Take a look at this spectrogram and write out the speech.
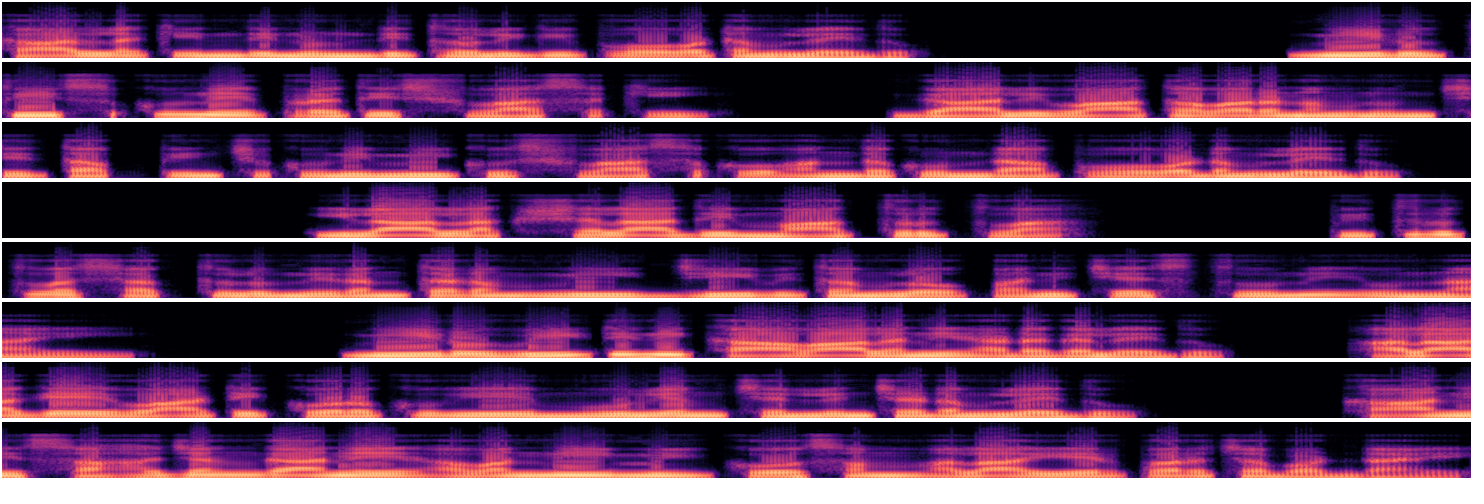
కాళ్ళ కింది నుండి తొలగిపోవటం లేదు. మీరు తీసుకునే ప్రతి శ్వాసకి గాలి వాతావరణం నుంచి తప్పించుకుని మీకు శ్వాసకు అందకుండా పోవడం లేదు. ఇలా లక్షలాది మాతృత్వ పితృత్వ శక్తులు నిరంతరం మీ జీవితంలో పనిచేస్తూనే ఉన్నాయి. మీరు వీటిని కావాలని అడగలేదు. అలాగే వాటి కొరకు ఏ మూల్యం చెల్లించడం లేదు. కాని సహజంగానే అవన్నీ మీ కోసం అలా ఏర్పరచబడ్డాయి.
